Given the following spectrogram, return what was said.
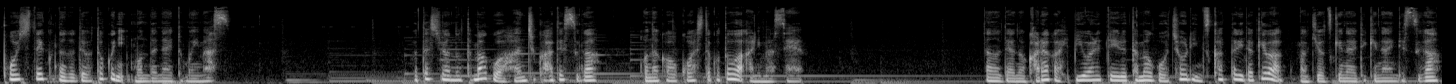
ポーチドエッグなどでは特に問題ないと思います。私はあの卵は半熟派ですがお腹を壊したことはありません。なのであの殻がひび割れている卵を調理に使ったりだけは、まあ、気をつけないといけないんですが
